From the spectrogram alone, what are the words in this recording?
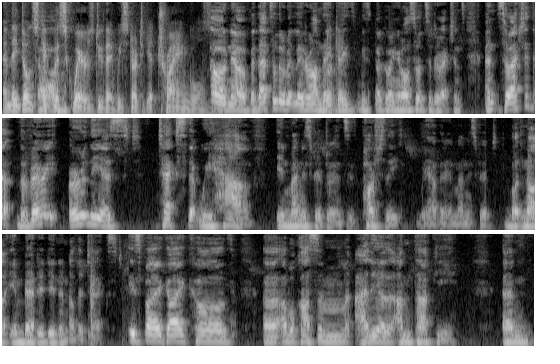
and they don't stick with squares, do they? We start to get triangles. Um, Oh no, but that's a little bit later on. They, Okay. they we start going in all sorts of directions. And so actually the, the very earliest text that we have in manuscript, or it's partially we have it in manuscript, but not embedded in another text, is by a guy called uh, Abu Qasim Ali al-Antaki. And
